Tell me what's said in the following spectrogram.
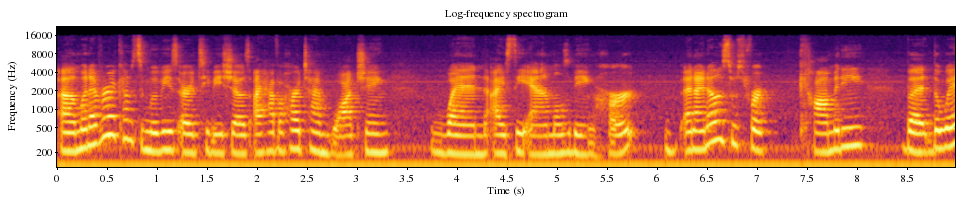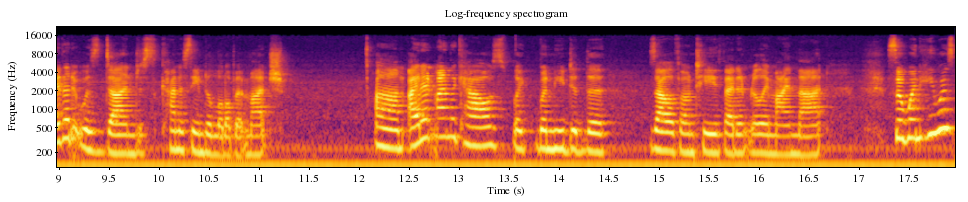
Um, whenever it comes to movies or TV shows, I have a hard time watching when I see animals being hurt. And I know this was for comedy, but the way that it was done just kind of seemed a little bit much. Um, I didn't mind the cows, like when he did the xylophone teeth, I didn't really mind that. So when he was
